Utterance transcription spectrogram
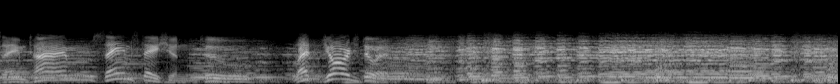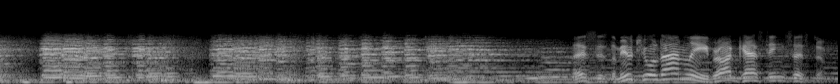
same time, same station, to Let George Do It. This is the Mutual Don Lee Broadcasting System.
